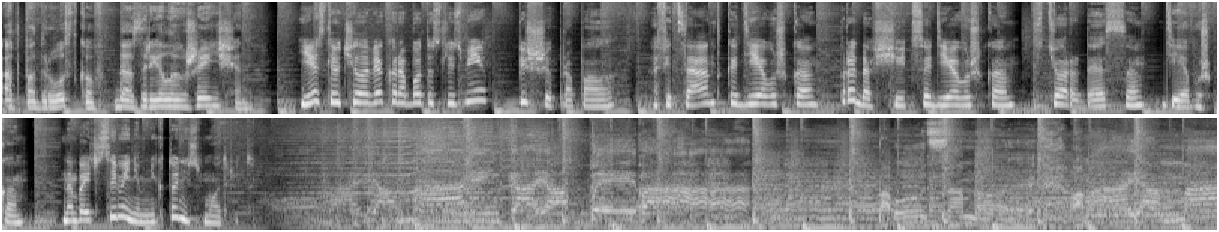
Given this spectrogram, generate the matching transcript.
от подростков до зрелых женщин. Если у человека работа с людьми, пиши пропало. Официантка – девушка, продавщица – девушка, стюардесса – девушка. На бейдж с именем никто не смотрит. Побудь со мной, о моя маленькая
